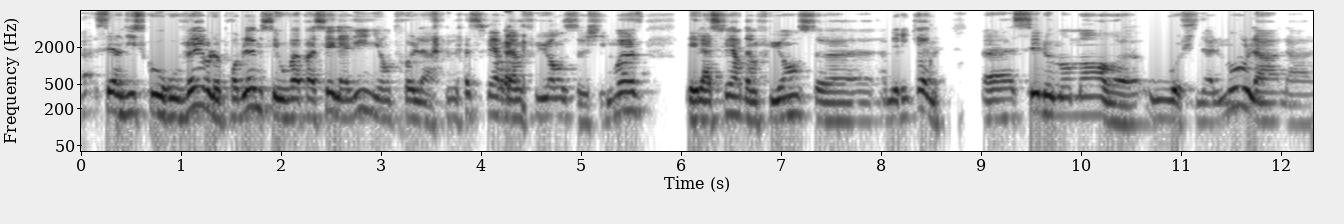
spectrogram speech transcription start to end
Bah, c'est un discours ouvert. Le problème, c'est où va passer la ligne entre la, sphère d'influence chinoise et la sphère d'influence euh, américaine. Euh, c'est le moment où finalement la, la,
